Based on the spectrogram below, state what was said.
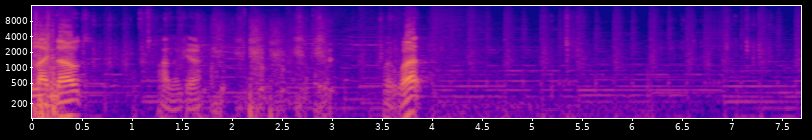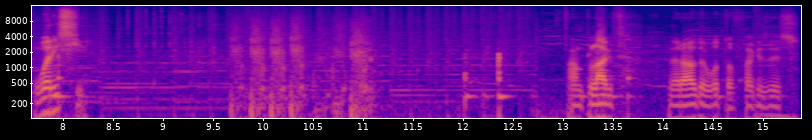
You lagged out? I don't care. Wait, what? What is he? Unplugged the router, what the fuck is this?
